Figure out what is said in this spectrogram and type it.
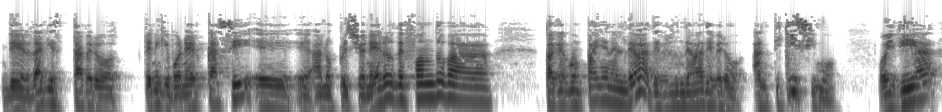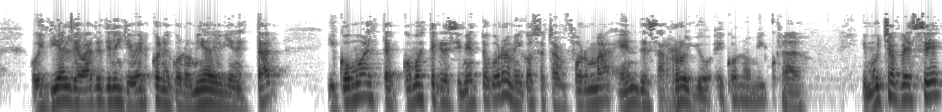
de verdad que está, pero tiene que poner casi eh, eh, a los prisioneros de fondo para que acompañen el debate, es un debate pero antiquísimo. Hoy día, hoy día el debate tiene que ver con economía de bienestar y cómo este, cómo este crecimiento económico se transforma en desarrollo económico. Claro. Y muchas veces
